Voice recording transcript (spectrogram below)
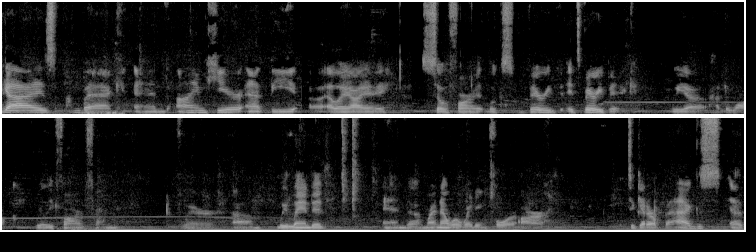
guys, I'm back and I'm here at the uh, LAIA. So far, it looks very, it's very big. We uh, had to walk really far from where um, we landed, and um, right now we're waiting for our to get our bags at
